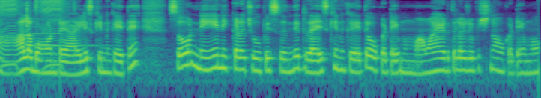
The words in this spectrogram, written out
చాలా బాగుంటాయి ఆయిలీ స్కిన్కి అయితే సో నేను ఇక్కడ చూపిస్తుంది డ్రై స్కిన్కి అయితే ఒకటేమో మామా ఎడతలో చూపించిన ఒకటేమో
